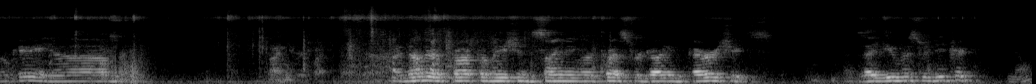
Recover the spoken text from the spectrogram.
Okay, um, another proclamation signing request regarding parachutes. Is that you, Mr. Dietrich? No?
